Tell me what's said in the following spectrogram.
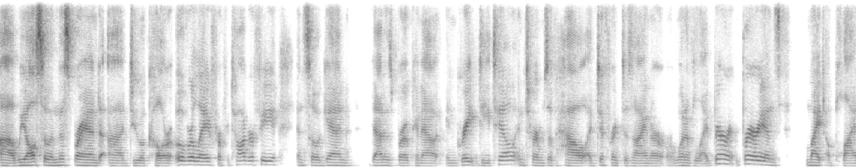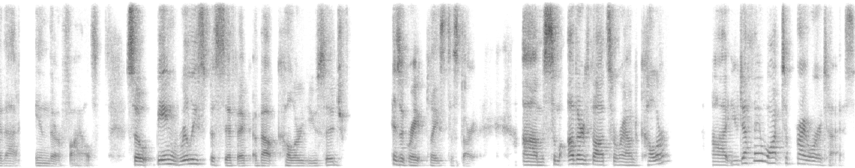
Uh, we also, in this brand, uh, do a color overlay for photography. And so again, that is broken out in great detail in terms of how a different designer or one of the librarians might apply that in their files. So being really specific about color usage is a great place to start. Um, some other thoughts around color. Uh, you definitely want to prioritize.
